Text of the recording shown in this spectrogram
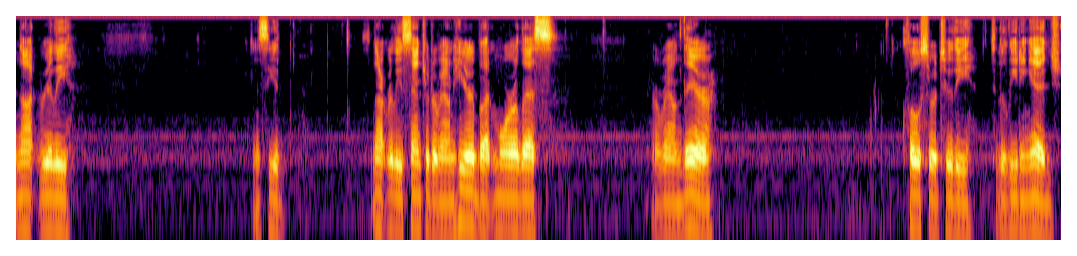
not really, you can see it, it's not really centered around here, but more or less around there, closer to the, to the leading edge.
